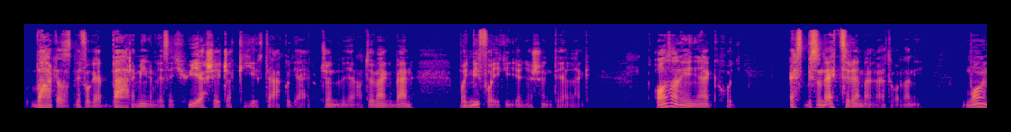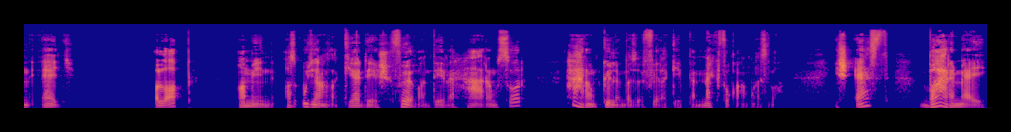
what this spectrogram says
változatni fog-e bármin, vagy ez egy hülyeség, csak kiírták, hogy csönd legyen a tömegben, vagy mi folyik így gyönyösön tényleg. Az a lényeg, hogy ezt viszont egyszerűen meg lehet oldani. Van egy alap, amin az ugyanaz a kérdés föl van téve háromszor, három különbözőféleképpen megfogalmazva. És ezt bármely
